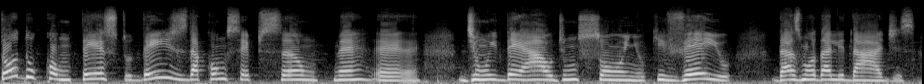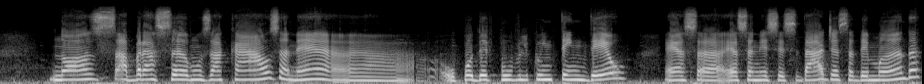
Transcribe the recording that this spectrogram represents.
todo o contexto, desde a concepção né, é, de um ideal, de um sonho que veio das modalidades, nós abraçamos a causa, né? A, o poder público entendeu essa, essa necessidade, essa demanda,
